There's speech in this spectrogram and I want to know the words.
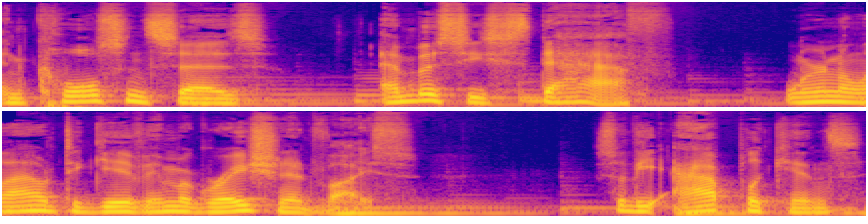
And Colson says embassy staff weren't allowed to give immigration advice. So the applicants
